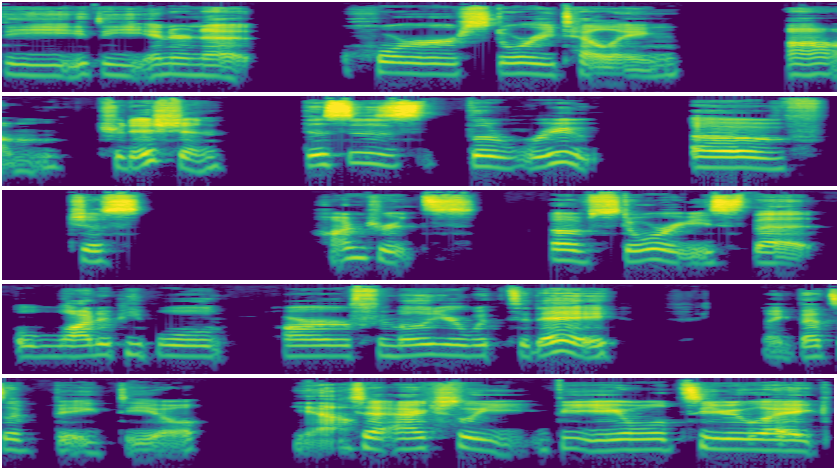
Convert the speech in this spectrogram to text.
the the internet horror storytelling um tradition this is the root of just hundreds of stories that a lot of people are familiar with today like that's a big deal Yeah. to actually be able to like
